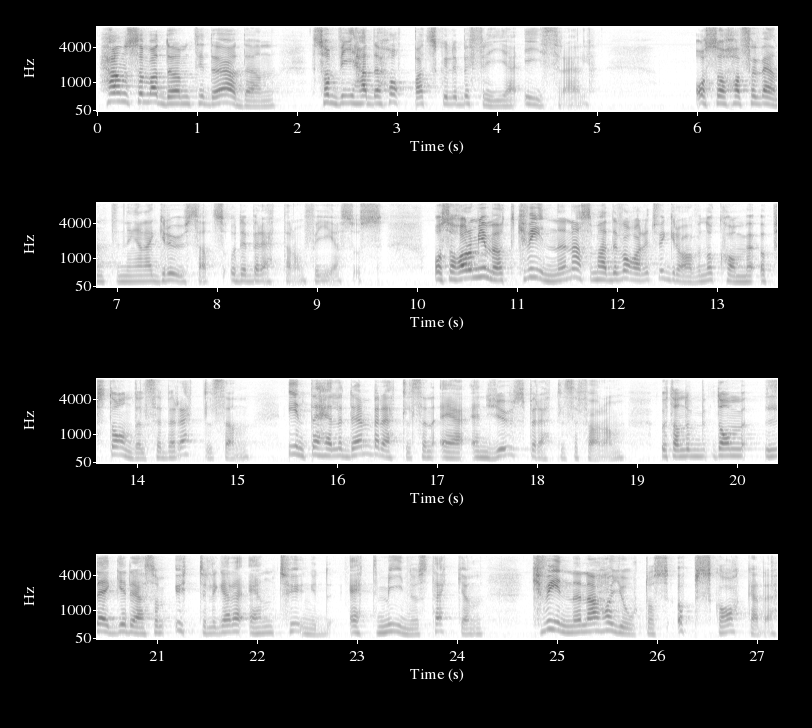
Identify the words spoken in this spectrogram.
han som var dömd till döden, som vi hade hoppats skulle befria Israel. Och så har förväntningarna grusats och det berättar de för Jesus. Och så har de ju mött kvinnorna som hade varit vid graven och kom med uppståndelseberättelsen. Inte heller den berättelsen är en ljus berättelse för dem. Utan de, de lägger det som ytterligare en tyngd, ett minustecken Kvinnorna har gjort oss uppskakade.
